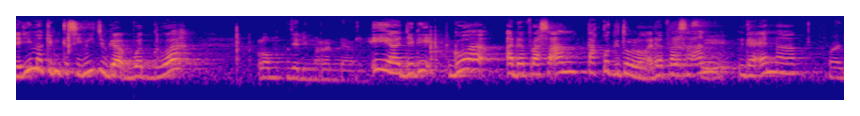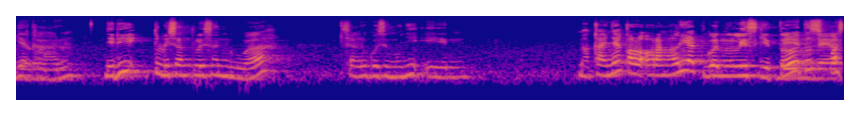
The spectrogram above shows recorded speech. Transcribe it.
Jadi makin ke sini juga buat gue lo jadi meredam Iya, jadi gue ada perasaan takut gitu loh, ada Wajar perasaan nggak enak, Wajar, ya kan? Jadi tulisan-tulisan gue selalu gue sembunyiin. Makanya kalau orang ngeliat gue nulis gitu, Din, terus pas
